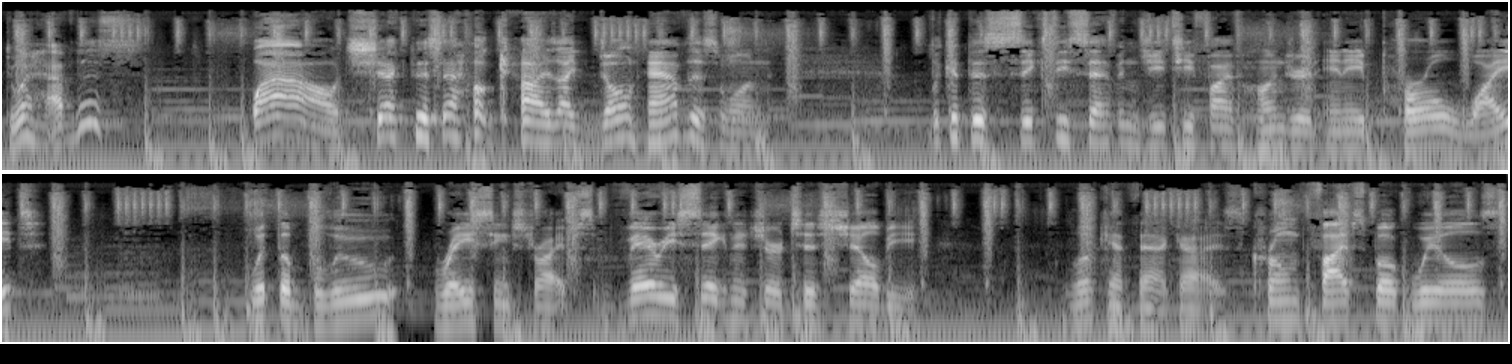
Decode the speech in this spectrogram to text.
Do I have this? Wow, check this out, guys. I don't have this one. Look at this 67 GT500 in a pearl white with the blue racing stripes. Very signature to Shelby. Look at that, guys. Chrome five-spoke wheels.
